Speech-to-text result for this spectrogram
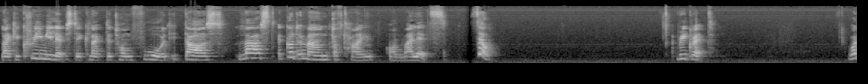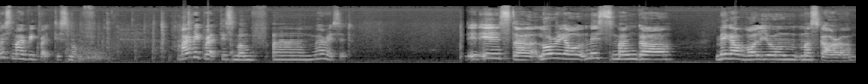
like a creamy lipstick like the Tom Ford, it does last a good amount of time on my lips. So, regret. What is my regret this month? My regret this month, um, where is it? It is the L'Oreal Miss Manga Mega Volume Mascara.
